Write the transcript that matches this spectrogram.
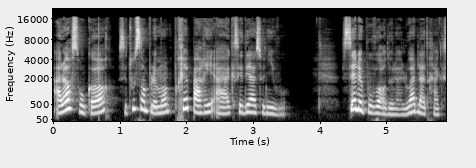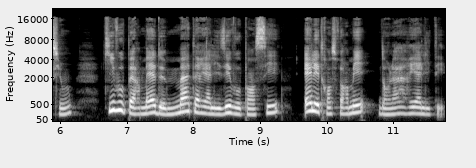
alors son corps s'est tout simplement préparé à accéder à ce niveau. C'est le pouvoir de la loi de l'attraction qui vous permet de matérialiser vos pensées et les transformer dans la réalité.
